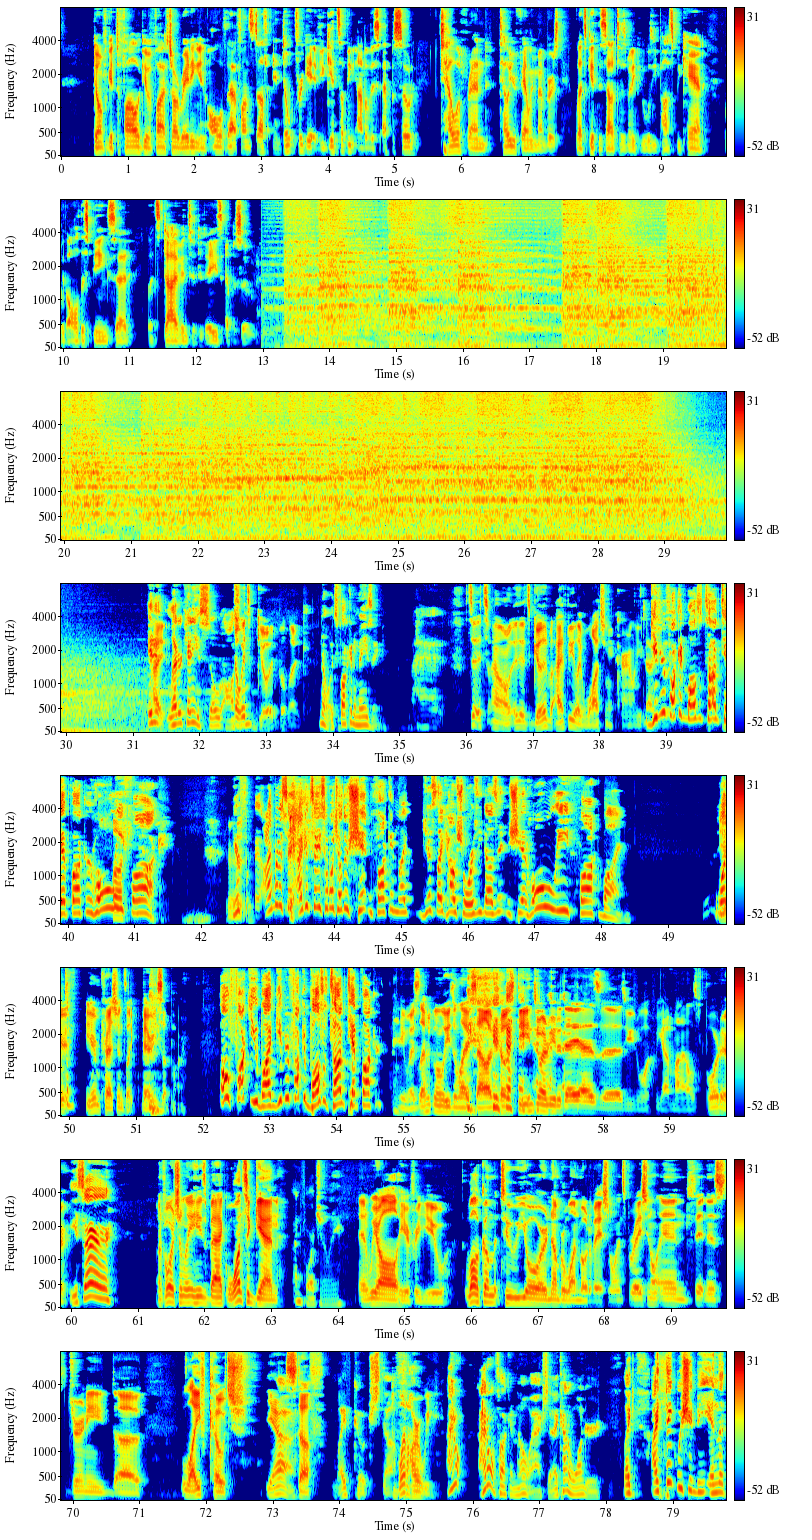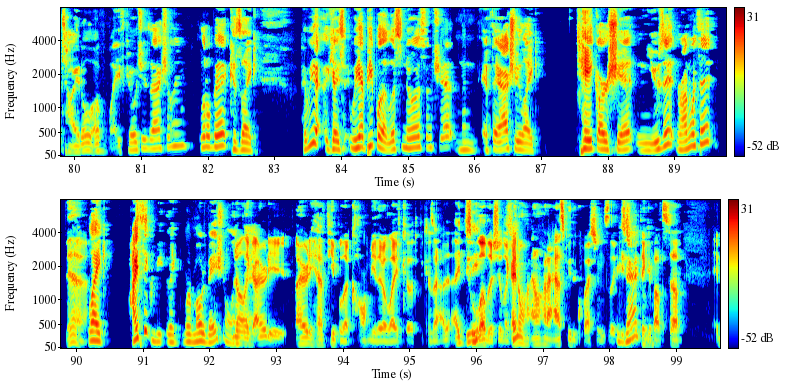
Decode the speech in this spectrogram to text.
Don't forget to follow, give a five star rating, and all of that fun stuff. And don't forget, if you get something out of this episode, tell a friend, tell your family members. Let's get this out to as many people as you possibly can. With all this being said, let's dive into today's episode. It, I- Letterkenny is so awesome. No, it's good, but like, no, it's fucking amazing. it's, it's I don't know, it's good, but I have to be like watching it currently. Give your fucking balls a tug, tip fucker. Holy Fuck fuck. You're, I'm gonna say I could say so much other shit and fucking like just like how Shoresy does it and shit. Holy fuck, bud. What your, the? your impression's like very subpar. Oh fuck you, bud. Give your fucking balls a tug, tip fucker. Anyways, let's go Legion Lifestyle. I'm your host Dean. Joining me today, as uh, as usual, we got Miles Porter. Yes, sir. Unfortunately, he's back once again, Unfortunately. and we're all here for you. Welcome to your number one motivational, inspirational, and fitness journey uh, life coach Yeah. stuff. Life coach stuff. What are we? I don't I don't fucking know actually. I kind of wonder. Like I think we should be in the title of life coaches actually a little bit cuz like have we guys we have people that listen to us and shit and then if they actually like take our shit and use it and run with it, Yeah. like I think we like we're motivational. no, like that. I already, I already have people that call me their life coach because I, I do See? love this shit. Like See? I know, I know how to ask you the questions, like get you to Exactly. think about stuff.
